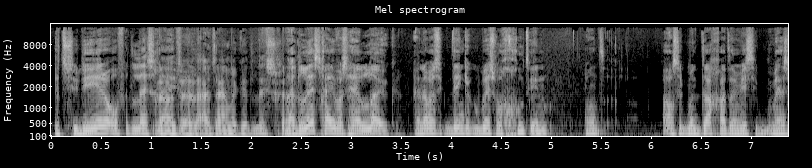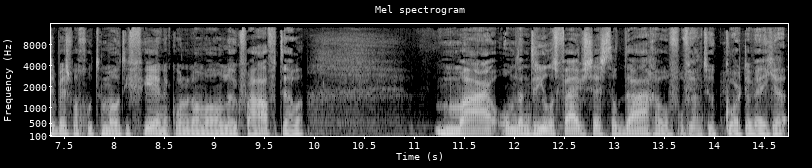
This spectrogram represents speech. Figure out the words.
Het studeren of het lesgeven? Nou, het- uiteindelijk het lesgeven. Nou, het lesgeven was heel leuk. En daar was ik denk ik ook best wel goed in. Want als ik mijn dag had, dan wist ik mensen best wel goed te motiveren. En ik kon er dan wel een leuk verhaal vertellen. Maar om dan 365 dagen, of, of ja, natuurlijk korter, weet je...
